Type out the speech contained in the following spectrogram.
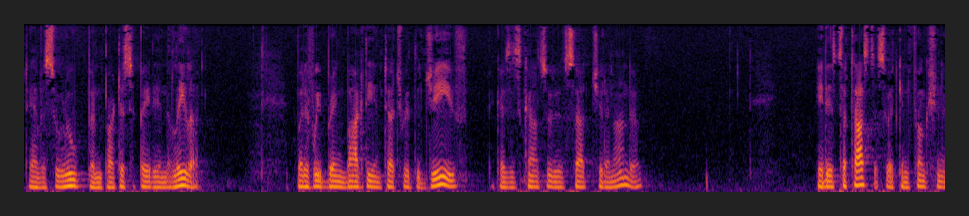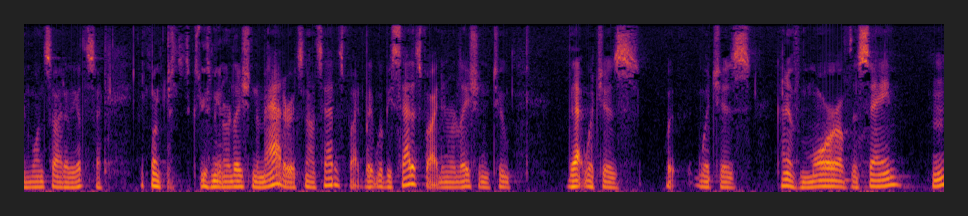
to have a surup and participate in the lila. But if we bring bhakti in touch with the jiv, because it's constituted of Sat Chidananda, it is tatasta, so it can function in one side or the other side. excuse me, in relation to matter, it's not satisfied. But it will be satisfied in relation to that which is, which is kind of more of the same. Hmm?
